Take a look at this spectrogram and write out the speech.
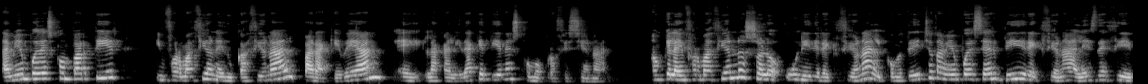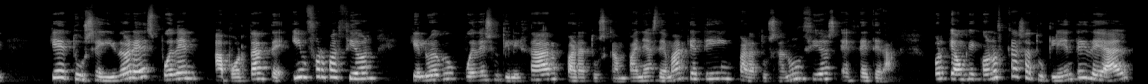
También puedes compartir información educacional para que vean eh, la calidad que tienes como profesional. Aunque la información no es solo unidireccional, como te he dicho, también puede ser bidireccional, es decir, que tus seguidores pueden aportarte información que luego puedes utilizar para tus campañas de marketing, para tus anuncios, etc. Porque aunque conozcas a tu cliente ideal,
